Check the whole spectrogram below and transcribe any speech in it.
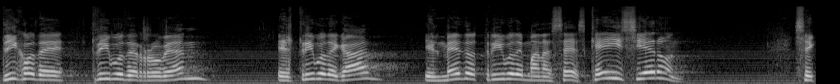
Dijo de tribu de Rubén, el tribu de Gad el medio tribu de Manasés. ¿Qué hicieron? Se,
